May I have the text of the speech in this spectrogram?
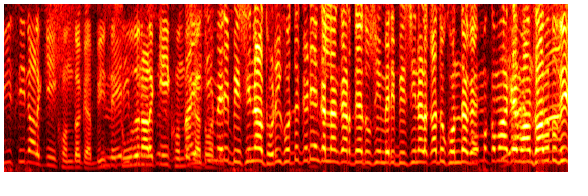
ਬੀਸੀ ਨਾਲ ਕੀ ਖੁੰਦਕ ਹੈ? ਬੀਸੀ ਸੂਦ ਨਾਲ ਕੀ ਖੁੰਦਕ ਹੈ ਜੀ ਤੁਹਾਡੀ? ਮੇਰੀ ਬੀਸੀ ਨਾਲ ਥੋੜੀ ਖੁਦ ਕਿਹੜੀਆਂ ਗੱਲਾਂ ਕਰਦੇ ਆ ਤੁਸੀਂ? ਮੇਰੀ ਬੀਸੀ ਨਾਲ ਕਾਹਤੋਂ ਖੁੰਦਕ ਹੈ? ਘੁੰਮ ਘਮਾ ਕੇ ਮਾਨ ਸਾਹਿਬ ਤੁਸੀਂ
